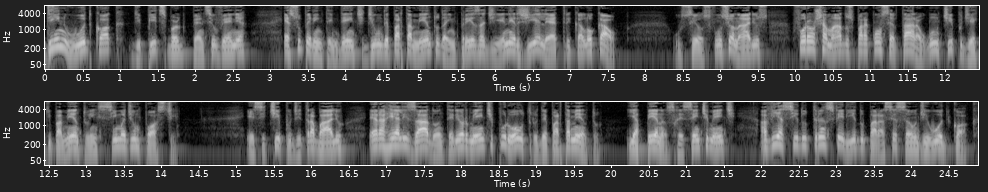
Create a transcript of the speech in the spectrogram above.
Dean Woodcock, de Pittsburgh, Pensilvânia, é superintendente de um departamento da empresa de energia elétrica local. Os seus funcionários foram chamados para consertar algum tipo de equipamento em cima de um poste. Esse tipo de trabalho era realizado anteriormente por outro departamento e apenas recentemente havia sido transferido para a seção de Woodcock.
